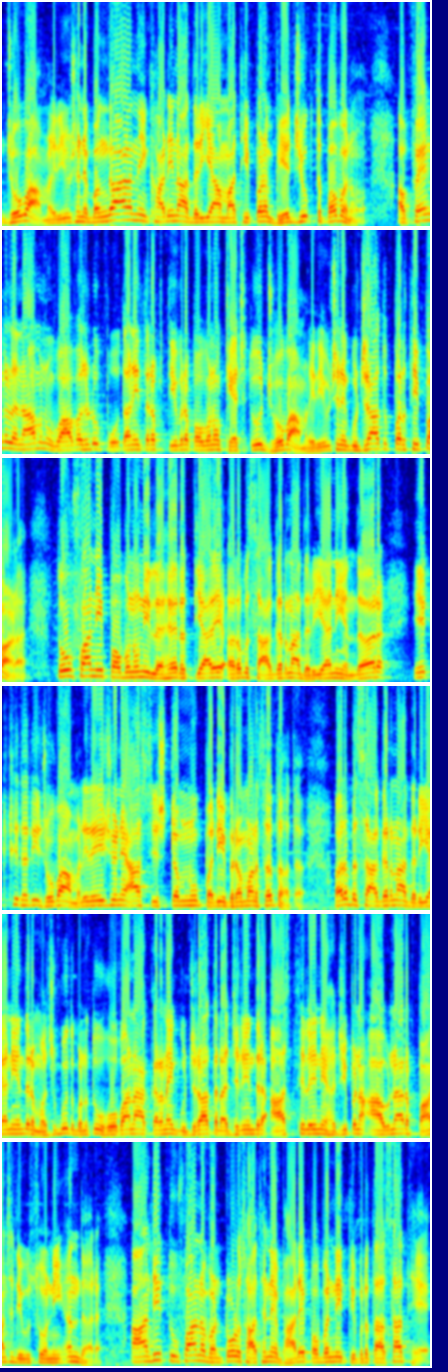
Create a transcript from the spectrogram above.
જોવા મળી રહ્યું છે અને બંગાળની ખાડીના દરિયામાંથી પણ ભેજયુક્ત પવનો, આ ફેંગલ નામનું વાવાઝોડું પોતાની તરફ તીવ્ર પવનો ખેંચતું જોવા મળી રહ્યું છે અને ગુજરાત ઉપરથી પણ તોફાની પવનોની લહેર અત્યારે અરબ સાગરના દરિયાની અંદર એકઠી થતી જોવા મળી રહી છે અને આ સિસ્ટમનું પરિભ્રમણ સતત અરબ સાગરના દરિયાની અંદર મજબૂત બનતું હોવાના કારણે ગુજરાત રાજ્યની અંદર આજથી લઈને હજી પણ આવનાર પાંચ દિવસોની અંદર આંધી તુફાન વંટોળ સાથેને ભારે પવનની તીવ્રતા સાથે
